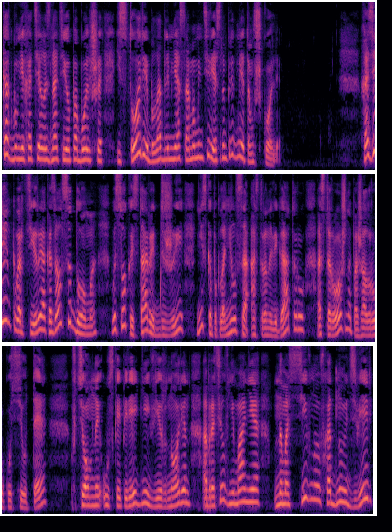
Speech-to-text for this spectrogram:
Как бы мне хотелось знать ее побольше, история была для меня самым интересным предметом в школе. Хозяин квартиры оказался дома. Высокий старый Джи низко поклонился астронавигатору, осторожно пожал руку Сюте. В темной узкой передней Вирнорин обратил внимание на массивную входную дверь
